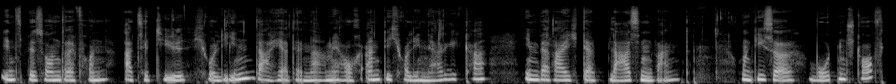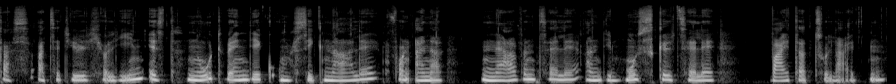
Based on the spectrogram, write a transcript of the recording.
insbesondere von Acetylcholin, daher der Name auch Anticholinergika, im Bereich der Blasenwand. Und dieser Botenstoff, das Acetylcholin, ist notwendig, um Signale von einer Nervenzelle an die Muskelzelle weiterzuleiten.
